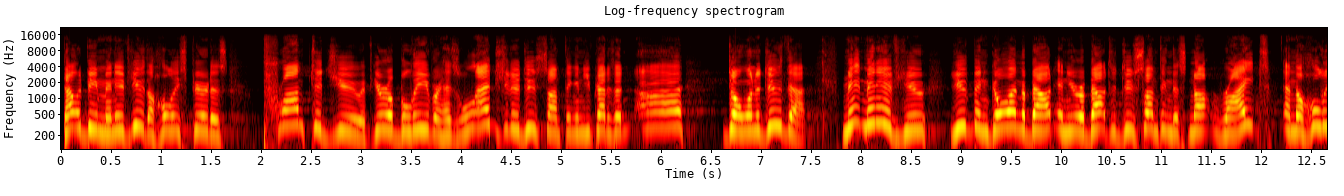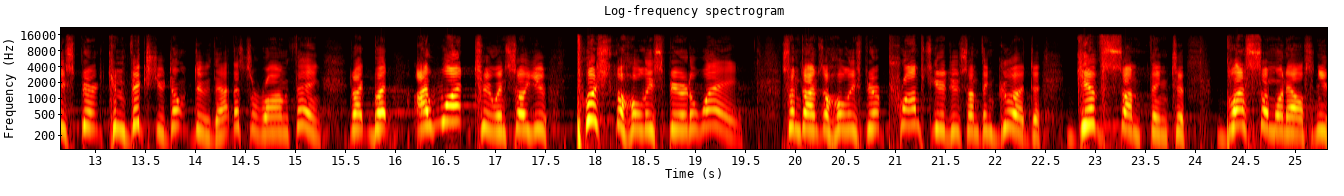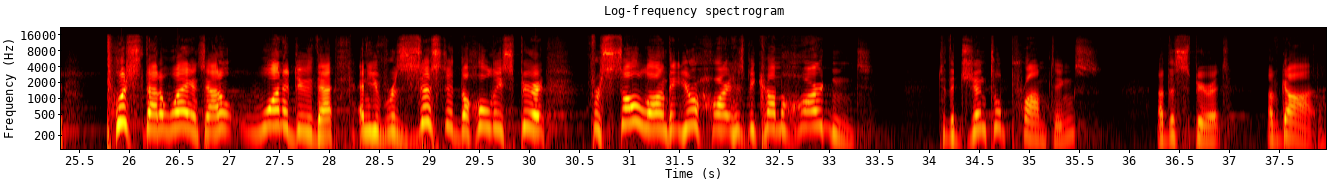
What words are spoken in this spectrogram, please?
That would be many of you. The Holy Spirit is prompted you, if you're a believer, has led you to do something, and you've got to say, I don't want to do that. Many of you, you've been going about and you're about to do something that's not right, and the Holy Spirit convicts you. Don't do that. That's the wrong thing. like, but I want to, and so you push the Holy Spirit away. Sometimes the Holy Spirit prompts you to do something good, to give something, to bless someone else, and you push that away and say, I don't want to do that. And you've resisted the Holy Spirit for so long that your heart has become hardened to the gentle promptings of the Spirit of God.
